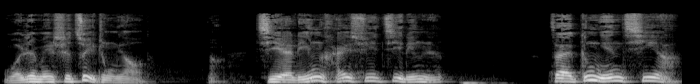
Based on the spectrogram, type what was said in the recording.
我认为是最重要的啊。解铃还须系铃人，在更年期啊，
